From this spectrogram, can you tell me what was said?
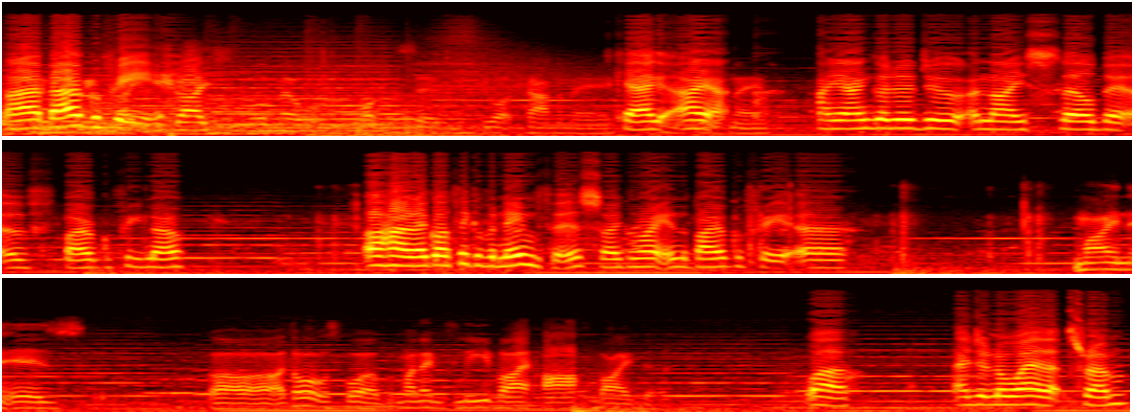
My biography. You guys will know what this is if you watch anime. Okay, I, I, I am gonna do a nice little bit of biography now. Oh, hang I gotta think of a name first so I can write in the biography. Uh, Mine is. Uh, I don't want to spoil, but my name's Levi Halfbinder. wow. I don't know where that's from.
